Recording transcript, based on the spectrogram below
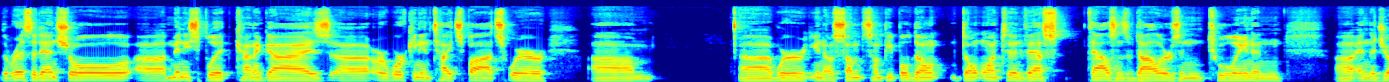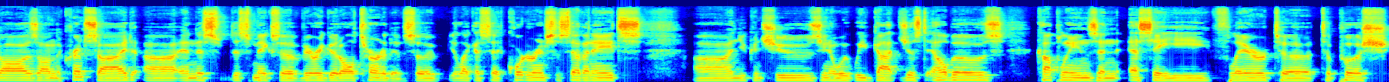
the residential uh, mini split kind of guys uh, are working in tight spots where um, uh, where you know some some people don't don't want to invest thousands of dollars in tooling and uh, and the jaws on the crimp side, uh, and this this makes a very good alternative. So, like I said, quarter inch to seven eighths, uh, and you can choose. You know, we, have got just elbows, couplings, and SAE flare to to push.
